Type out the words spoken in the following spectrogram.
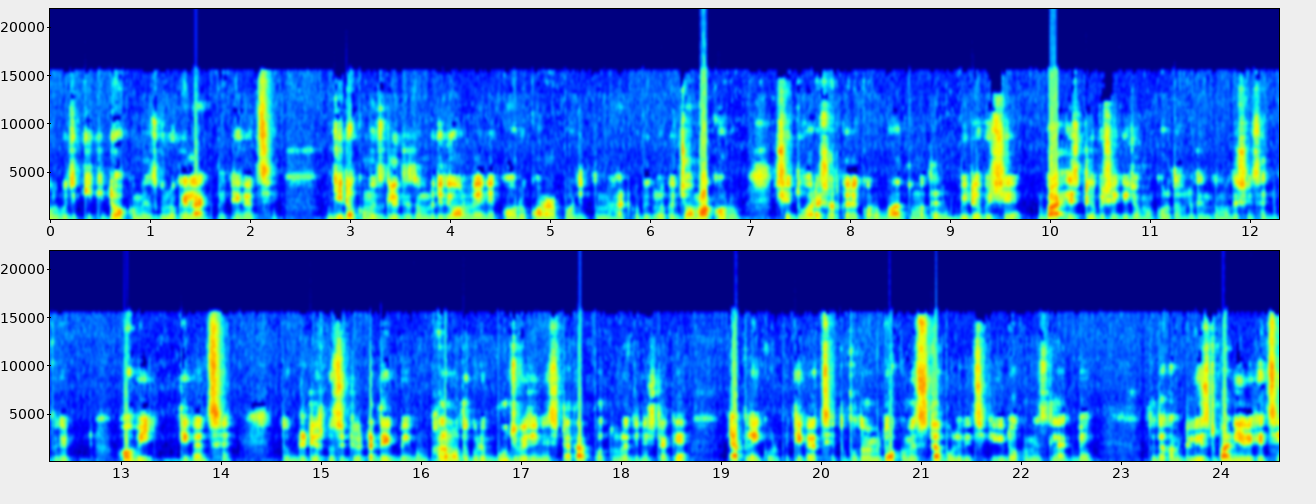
বলব যে কী কী ডকুমেন্টসগুলোকে লাগবে, ঠিক আছে? যে ডকুমেন্টসগুলিতে তোমরা যদি অনলাইনে করো, করার পর যদি তোমরা হার্ড কপিগুলোকে জমা করো, সে দুয়ারে সরকারে করো বা তোমাদের বিডি অফিসে বা এসডি অফিসে গিয়ে জমা করো, তাহলে কিন্তু তোমাদের সেই সার্টিফিকেট হবেই, ঠিক আছে? তো ডিটেলস প্রসিডিওরটা দেখবে এবং ভালো মতো করে বুঝবে জিনিসটা, তারপর তোমরা জিনিসটাকে অ্যাপ্লাই করবে, ঠিক আছে? তো প্রথমে আমি ডকুমেন্টসটা বলে দিচ্ছি, কী কী ডকুমেন্টস লাগবে। তো দেখো আমি একটা লিস্ট বানিয়ে রেখেছি।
